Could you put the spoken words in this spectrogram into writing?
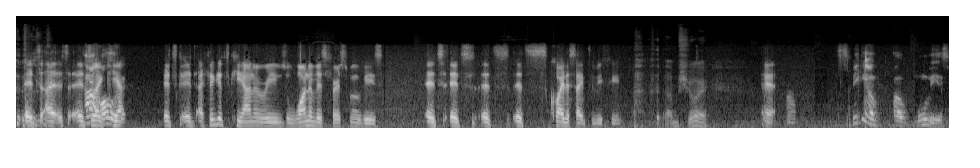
It's uh, it's it's Not like all of Kea- it. It's it, I think it's Keanu Reeves, one of his first movies. It's it's it's it's quite a sight to be seen. I'm sure. Yeah. Speaking of, of movies,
